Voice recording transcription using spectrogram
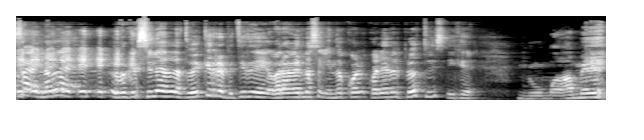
sea, luego la- porque sí la, la tuve que repetir de ahora verlo sabiendo cuál, cuál era el plot twist. Dije, no mames.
